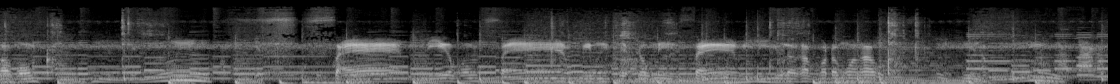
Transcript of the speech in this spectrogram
ครับผมแซ่บอีครับผมแซ่บมีมือเชฟจกนี่แซ่บอี แล้วครับก็ต้องห่วงครับอื้อหือหน้าตาครับ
